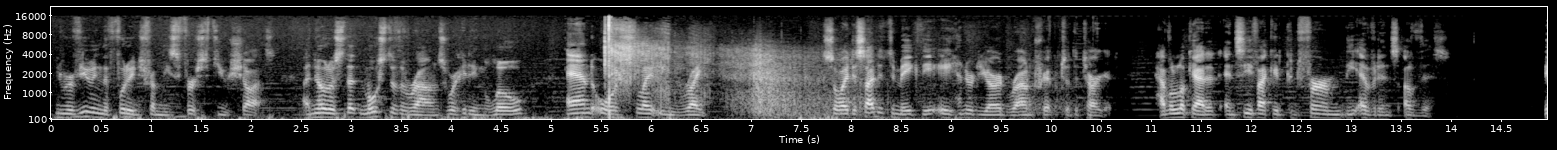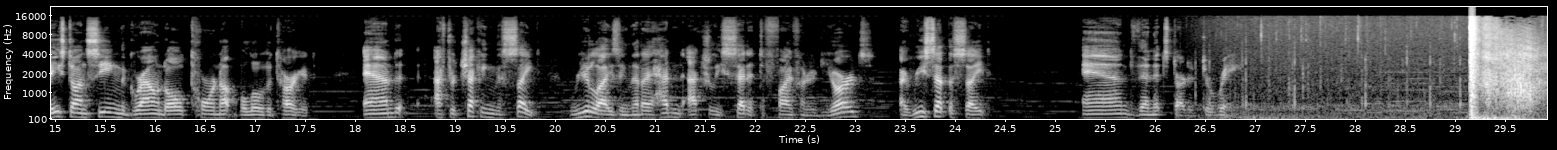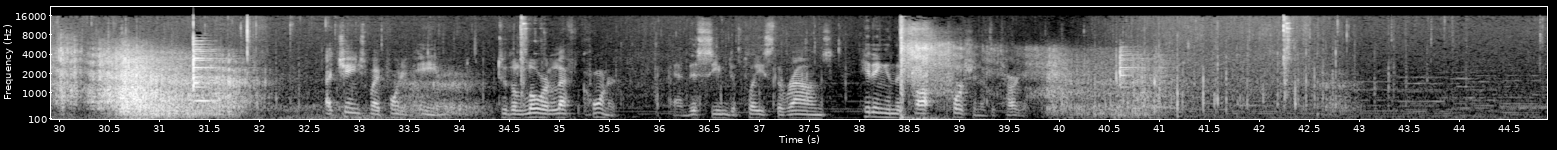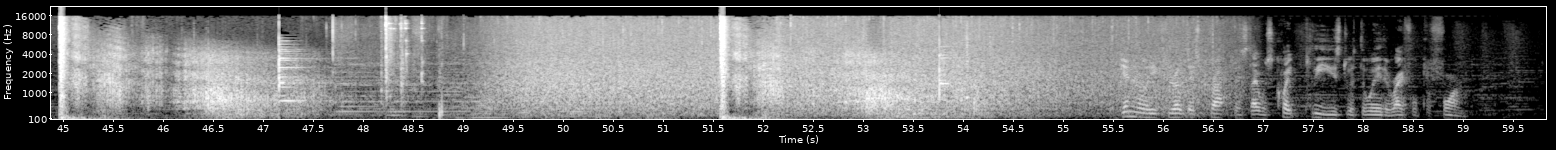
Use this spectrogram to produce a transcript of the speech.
In reviewing the footage from these first few shots, I noticed that most of the rounds were hitting low and or slightly right. So I decided to make the 800 yard round trip to the target, have a look at it, and see if I could confirm the evidence of this based on seeing the ground all torn up below the target, and after checking the sight, realizing that I hadn't actually set it to 500 yards, I reset the sight, and then it started to rain. I changed my point of aim to the lower left corner, and this seemed to place the rounds hitting in the top portion of the target. I was quite pleased with the way the rifle performed.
